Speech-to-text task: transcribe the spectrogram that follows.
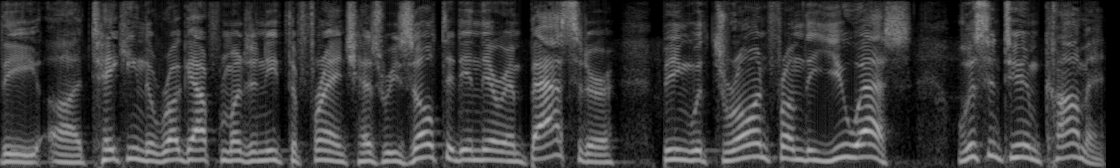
the uh, taking the rug out from underneath the French, has resulted in their ambassador being withdrawn from the U.S. Listen to him comment.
